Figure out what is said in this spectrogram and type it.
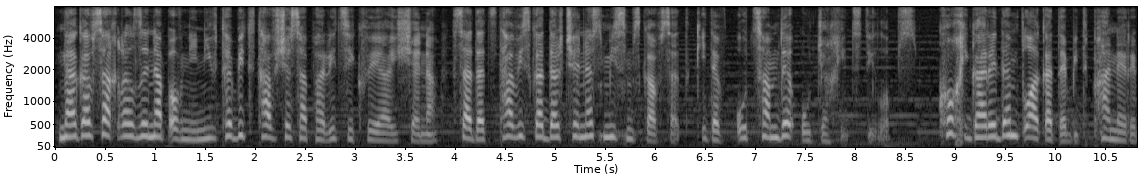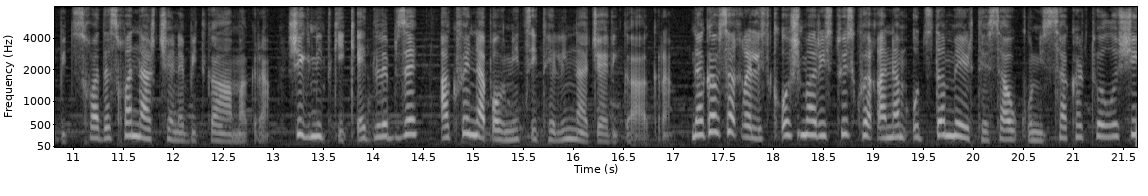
ნაგავს აყრელზე ნაპოვნი ნივთებით თავშესაფარიც იქვე აიშენა სადაც თავის გადარჩენას მის მსგავსად კიდევ 20-მდე ოჯახი ცდილობს ქოხი გარედან პლაკატებით, ფანერებით, სხვადასხვა ნარჩენებით გაამაგრა. შიგნით კი კედლებზე აქვე ნაპოვნი წითელი ნაჭერი გააკრა. ნაგავსაყრელის კოშმარისთვის ქვეყანამ 21 საუკუნის საქართველოში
